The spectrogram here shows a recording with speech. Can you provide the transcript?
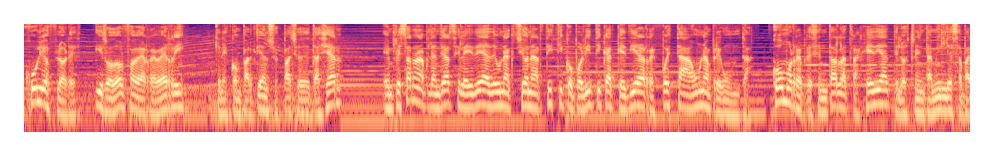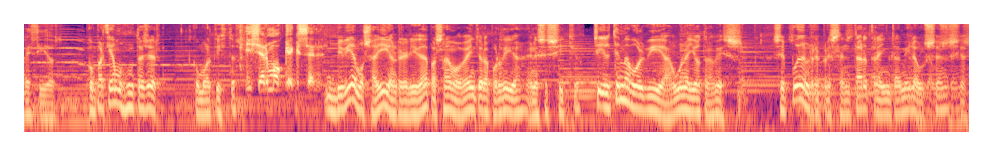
Julio Flores y Rodolfo Aguerreberri, quienes compartían su espacio de taller, empezaron a plantearse la idea de una acción artístico-política que diera respuesta a una pregunta, ¿cómo representar la tragedia de los 30.000 desaparecidos? Compartíamos un taller como artistas. Guillermo Kexel. Vivíamos ahí, en realidad, pasábamos 20 horas por día en ese sitio. Sí, el tema volvía una y otra vez. ¿Se pueden representar 30.000 ausencias?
